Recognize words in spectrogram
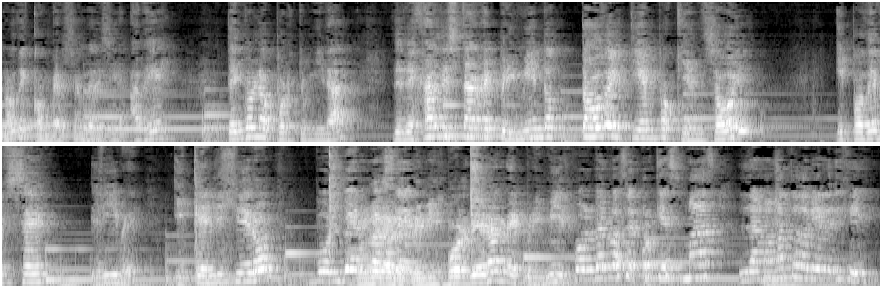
¿no? De conversión, de decir, a ver, tengo la oportunidad de dejar de estar reprimiendo todo el tiempo quien soy y poder ser libre. ¿Y que eligieron? Volverlo Volver a a hacer. reprimir. Volver a reprimir. Volverlo a hacer porque es más, la mamá todavía le dije,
